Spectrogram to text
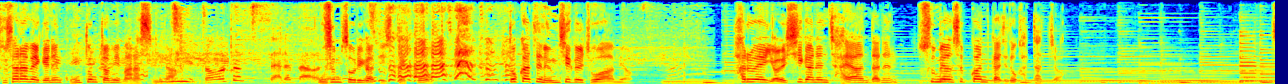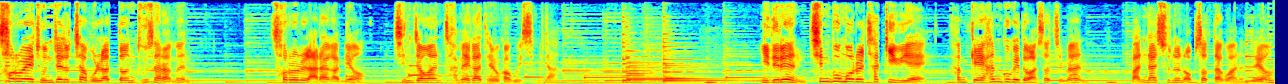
두 사람에게는 공통점이 많았습니다. 웃음소리가 비슷했고 똑같은 음식을 좋아하며 하루에 10시간은 자야 한다는 수면 습관까지도 같았죠. 서로의 존재조차 몰랐던 두 사람은 서로를 알아가며 진정한 자매가 되어가고 있습니다. 이들은 친부모를 찾기 위해 함께 한국에도 왔었지만 만날 수는 없었다고 하는데요.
